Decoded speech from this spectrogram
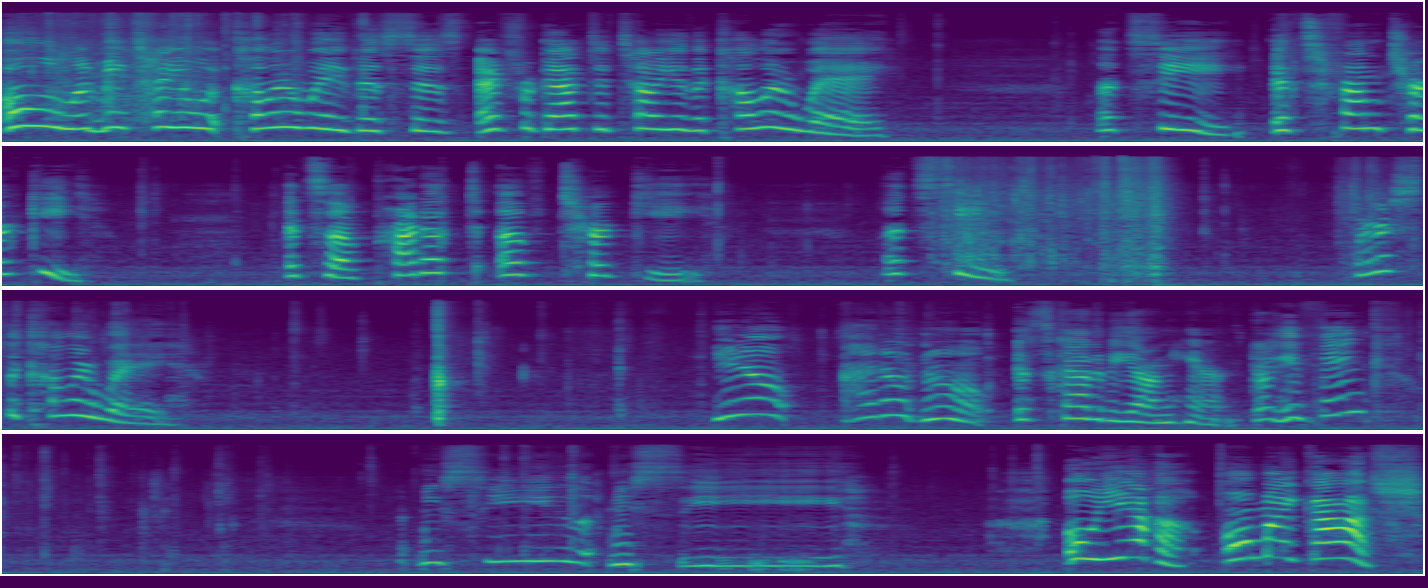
Oh, let me tell you what colorway this is. I forgot to tell you the colorway. Let's see. It's from Turkey. It's a product of Turkey. Let's see. Where's the colorway? You know, I don't know. It's got to be on here. Don't you think? Let me see. Let me see. Oh, yeah. Oh, my gosh.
